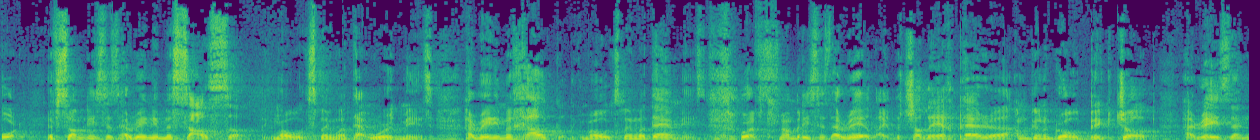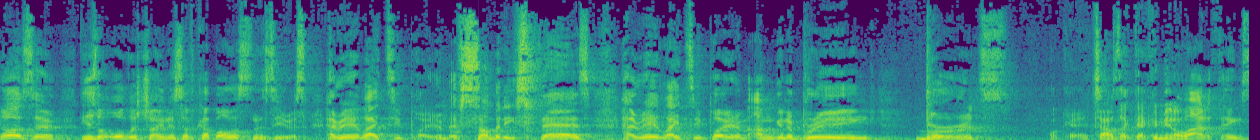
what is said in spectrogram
or if somebody says hareni mesalsa, the Gemara will explain what that word means. Hareni mechalka, the Gemara will explain what that means. Or if somebody says harei, like the shaleach pera, I'm going to grow a big chop. Harei nazir, these are all the shyness of Kabbalah's naziris. Harei light. If somebody says harei light I'm going to bring birds, Okay, it sounds like that can mean a lot of things.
